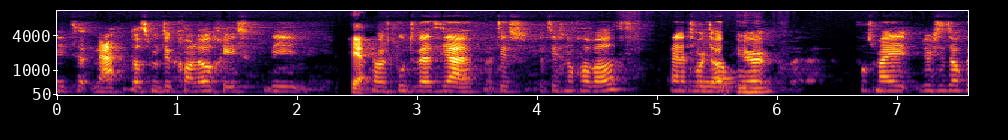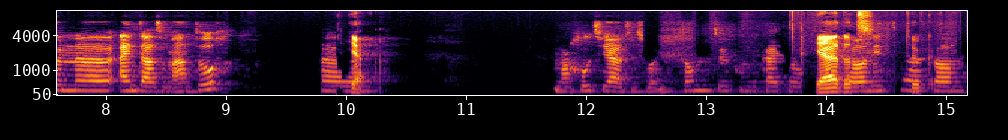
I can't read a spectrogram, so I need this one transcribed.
niet. eh, nou, dat is natuurlijk gewoon logisch. Die Ja. zo'n spoedwet, ja, het is, het is nogal wat. En het wordt Ja. ook weer. Volgens mij, er zit ook een eh, einddatum aan, toch? Eh, Ja. Maar goed, ja, het is wel interessant natuurlijk om te kijken of Ja, het dat wel niet eh, natuurlijk- kan.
